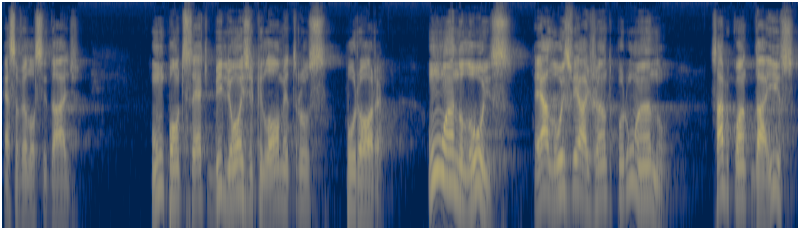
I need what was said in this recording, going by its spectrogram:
essa velocidade. 1,7 bilhões de quilômetros por hora. Um ano-luz é a luz viajando por um ano. Sabe quanto dá isso?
